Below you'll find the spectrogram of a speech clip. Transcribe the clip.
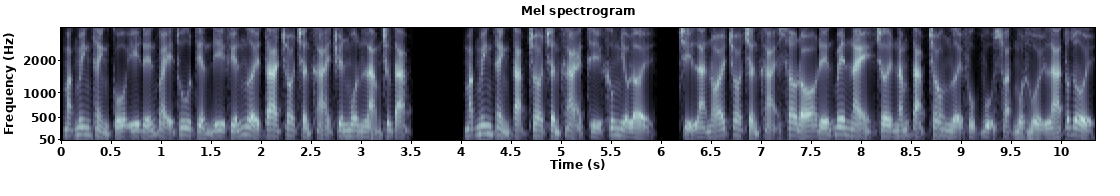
mạc minh thành cố ý đến bày thu tiền đi khiến người ta cho trần khải chuyên môn làm trương tạp. Mạc minh thành tạp cho trần khải thì không nhiều lời, chỉ là nói cho trần khải sau đó đến bên này chơi nắm tạp cho người phục vụ soạt một hồi là tốt rồi,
